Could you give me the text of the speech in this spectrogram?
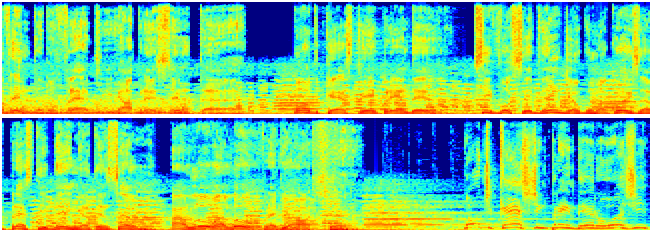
A Venda do Fred apresenta Podcast Empreender. Se você vende alguma coisa, preste bem atenção. Alô, alô, Fred Rocha. Podcast Empreender hoje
